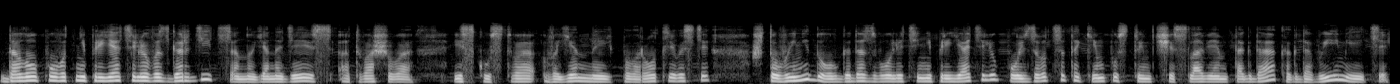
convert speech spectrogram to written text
дало повод неприятелю возгордиться, но я надеюсь от вашего искусства военной поворотливости, что вы недолго дозволите неприятелю пользоваться таким пустым тщеславием тогда, когда вы имеете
